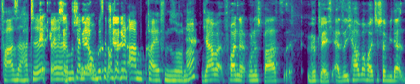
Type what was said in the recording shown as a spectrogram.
Phase hatte, äh, da muss man ja auch ein bisschen unter den Arm greifen, so, ne? Ja, aber Freunde, ohne Spaß, wirklich. Also ich habe heute schon wieder,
